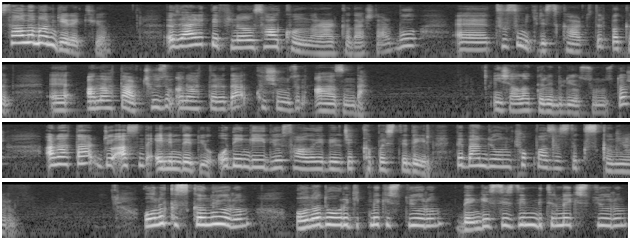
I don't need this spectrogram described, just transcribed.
sağlamam gerekiyor. Özellikle finansal konular arkadaşlar. Bu e, tılsım ikilisi kartıdır. Bakın e, anahtar, çözüm anahtarı da kuşumuzun ağzında. İnşallah görebiliyorsunuzdur. Anahtar diyor aslında elimde diyor. O dengeyi diyor sağlayabilecek kapasitedeyim. Ve ben diyor onu çok fazlasıyla kıskanıyorum. Onu kıskanıyorum. Ona doğru gitmek istiyorum. Dengesizliğimi bitirmek istiyorum.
